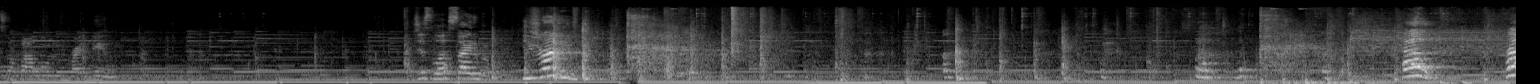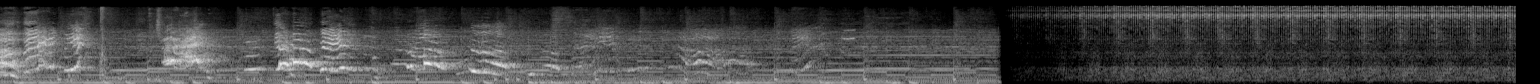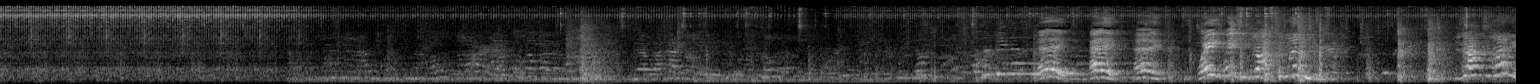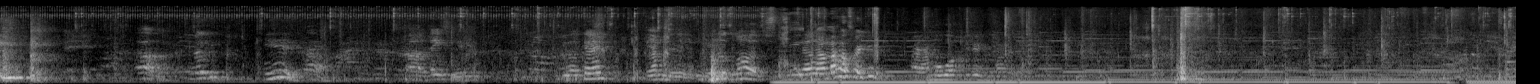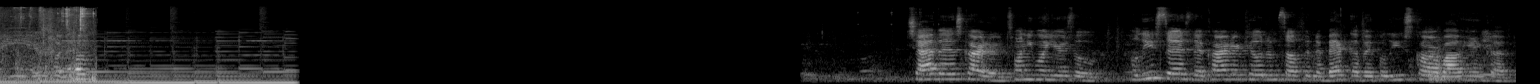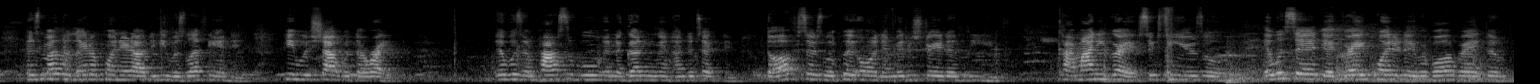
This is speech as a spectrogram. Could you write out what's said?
so I'm following him right now. I just lost sight of him. He's running. Hey, hey, hey! Wait, wait! You dropped your money. You dropped your money. Oh, really? Yeah. Oh, oh thanks, man. You okay? Yeah, I'm good. I'm You look lost. You got my house right here. Alright, I'm gonna walk you there. and find it. Chavis Carter, 21 years old. Police says that Carter killed himself in the back of a police car while handcuffed. His mother later pointed out that he was left-handed. He was shot with the right. It was impossible and the gun went undetected. The officers were put on administrative leave. Kimani Gray, 16 years old. It was said that Gray pointed a revolver at them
